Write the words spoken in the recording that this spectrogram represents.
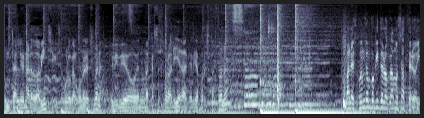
Un tal Leonardo da Vinci, que seguro que a alguno le suena, que vivió en una casa solariega que había por esta zona. Vale, os cuento un poquito lo que vamos a hacer hoy.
